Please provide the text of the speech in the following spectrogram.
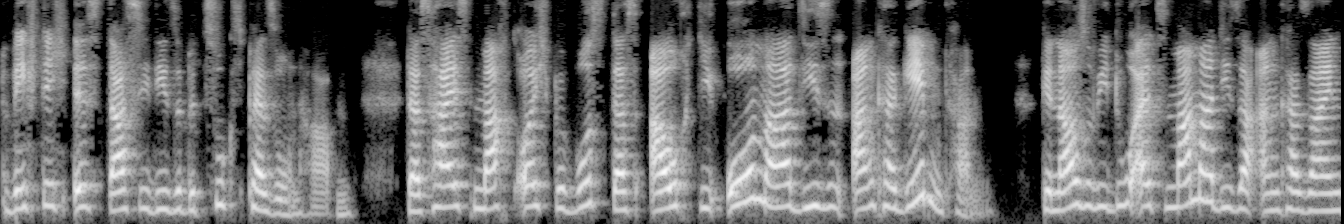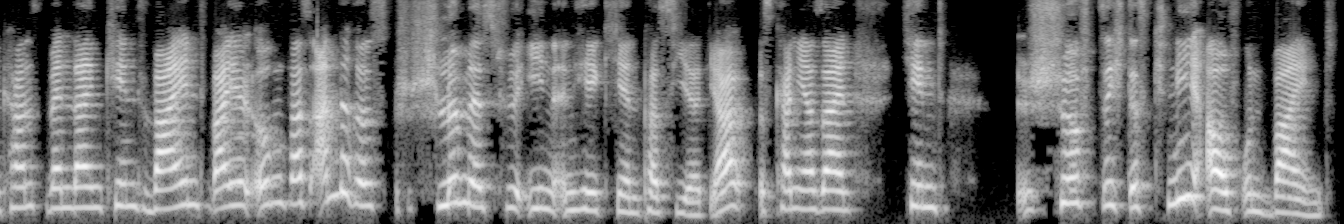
Wichtig ist, dass sie diese Bezugsperson haben. Das heißt, macht euch bewusst, dass auch die Oma diesen Anker geben kann. Genauso wie du als Mama dieser Anker sein kannst, wenn dein Kind weint, weil irgendwas anderes Schlimmes für ihn in Häkchen passiert. Ja, es kann ja sein, Kind schürft sich das Knie auf und weint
